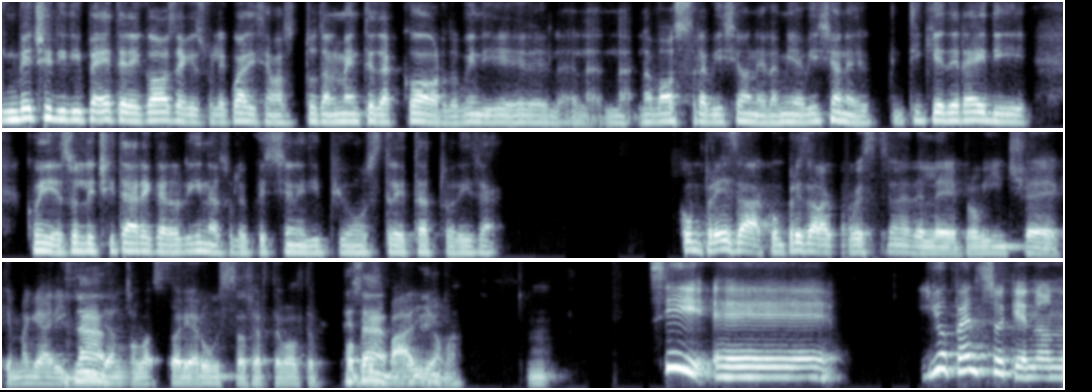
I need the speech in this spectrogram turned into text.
invece di ripetere cose sulle quali siamo totalmente d'accordo, quindi eh, la, la, la, vostra visione, la mia visione, ti chiederei di dire, sollecitare Carolina sulle questioni di più stretta attualità. Compresa, compresa la questione delle province che magari esatto. guidano la storia russa certe volte un po' esatto. per sbaglio, ma... Sì, eh, io penso che non,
